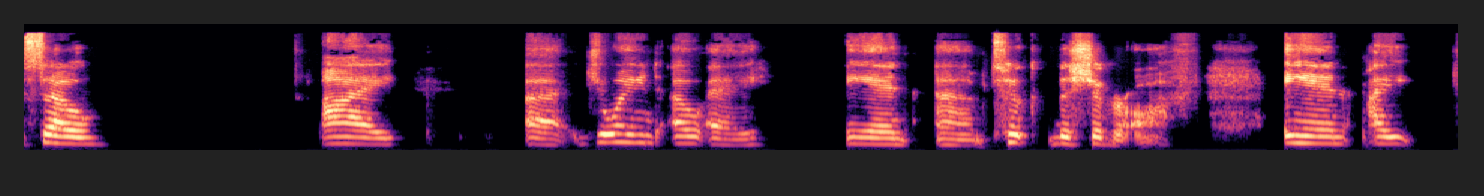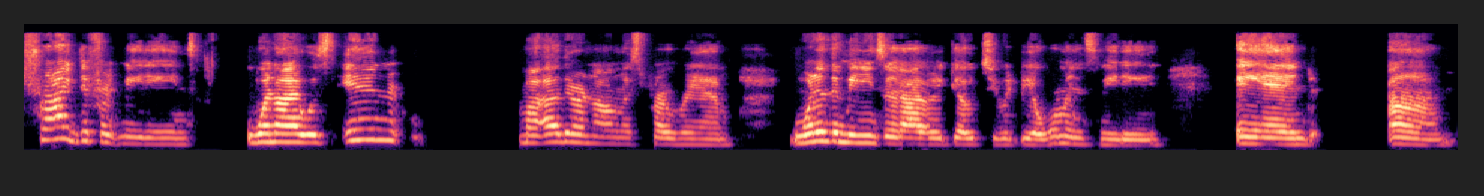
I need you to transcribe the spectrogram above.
so I uh, joined OA and um, took the sugar off. And I tried different meetings. When I was in my other anonymous program, one of the meetings that I would go to would be a women's meeting. And um,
